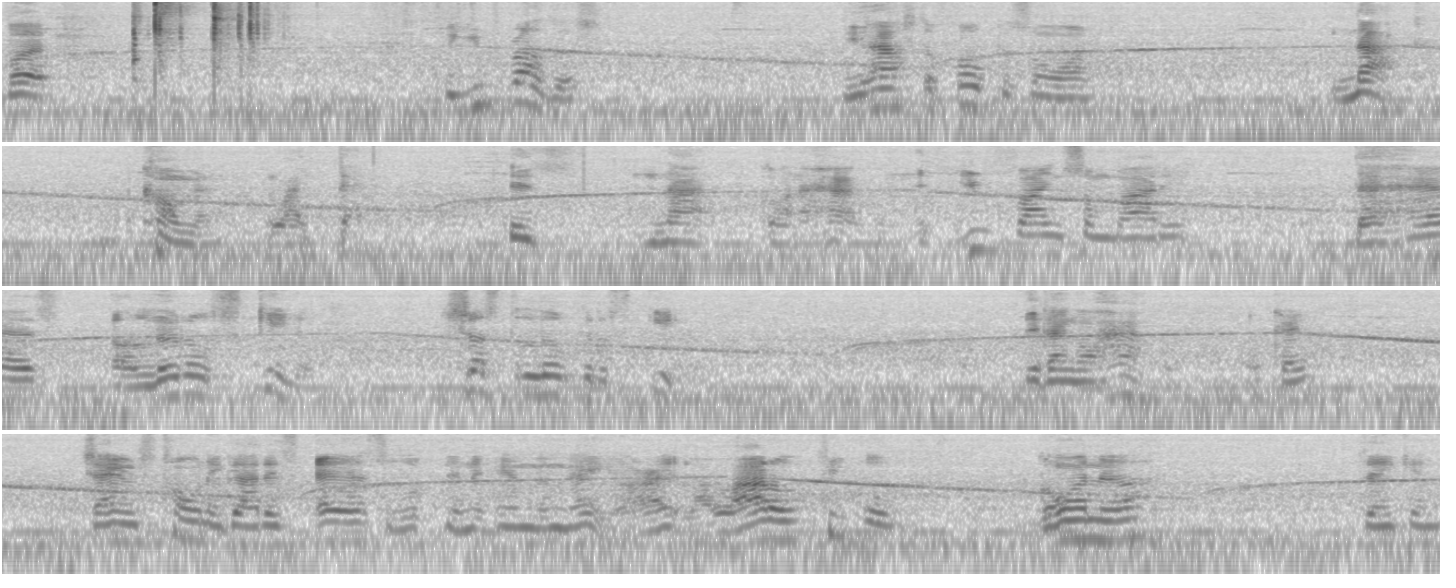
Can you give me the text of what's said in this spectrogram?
But for you brothers, you have to focus on not coming like that. It's not gonna happen. If you find somebody that has a little skill, just a little bit of skill, it ain't gonna happen, okay? James Toney got his ass whooped in the MMA, alright? A lot of people going there thinking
